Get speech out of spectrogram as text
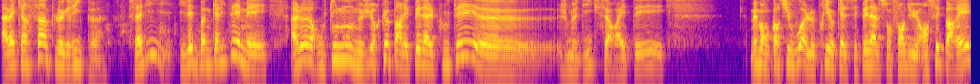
avec un simple grip, cela dit, il est de bonne qualité, mais à l'heure où tout le monde ne jure que par les pédales cloutées, euh, je me dis que ça aurait été... Mais bon, quand tu vois le prix auquel ces pédales sont fendues en séparé,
